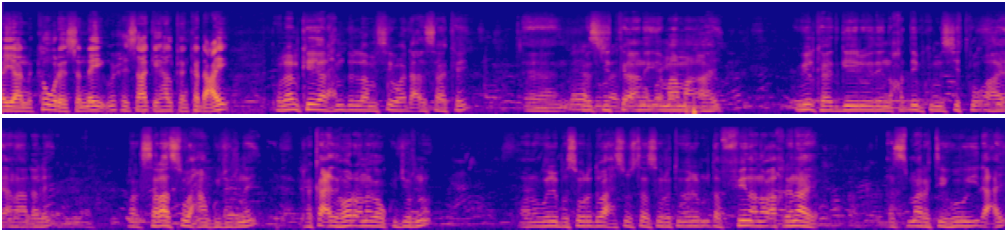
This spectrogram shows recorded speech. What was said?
ayaan ka wareysanay. Wixii saakay halkan ka dhacay. Walaalkeyga alxamdulilah masiib waa dhacday saakay. Masjidka aniga imaamaan ahay wiilkaad geeriyoodeen khadiibka masjidka u ahay anaa dhalay. Marka salaad subaxaan ku jirnay rakacdii hor annagaa ku jirno waana weliba suuradda waa xasuustaa suuratu weli mutafifiin anoo akrinaayo bas maaragtay hooyi dhacay.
